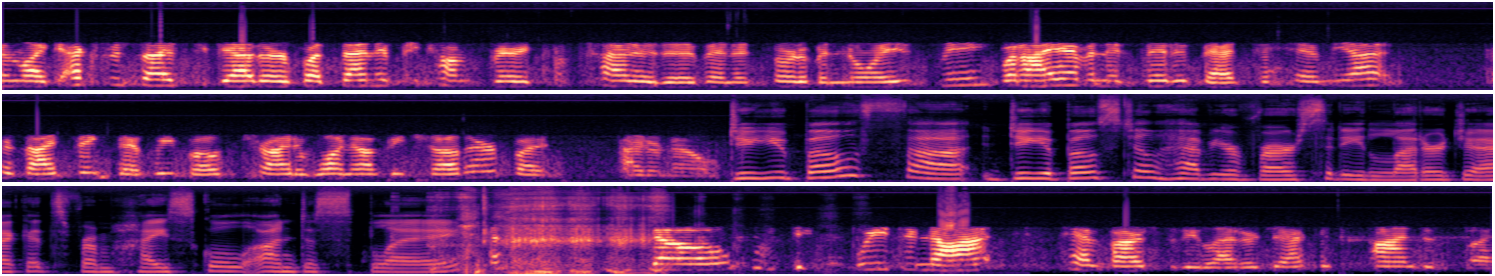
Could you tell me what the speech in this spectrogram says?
and like exercise together, but then it becomes very competitive and it sort of annoys me. But I haven't admitted that to him yet because I think that we both try to one up each other, but I don't know. Do you both uh, do you both still have your varsity letter jackets from high school on display? No, we do not have varsity letter jackets on display.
